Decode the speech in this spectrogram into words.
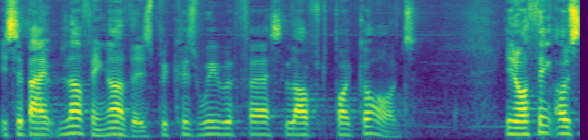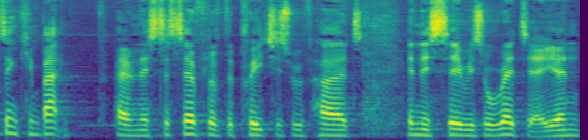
It's about loving others because we were first loved by God. You know, I think I was thinking back preparing this to several of the preachers we've heard in this series already, and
